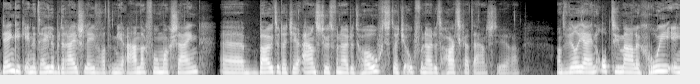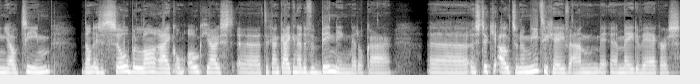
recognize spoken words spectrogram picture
denk ik, in het hele bedrijfsleven wat meer aandacht voor mag zijn. Uh, buiten dat je aanstuurt vanuit het hoofd, dat je ook vanuit het hart gaat aansturen. Want wil jij een optimale groei in jouw team, dan is het zo belangrijk om ook juist uh, te gaan kijken naar de verbinding met elkaar. Uh, een stukje autonomie te geven aan me medewerkers.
